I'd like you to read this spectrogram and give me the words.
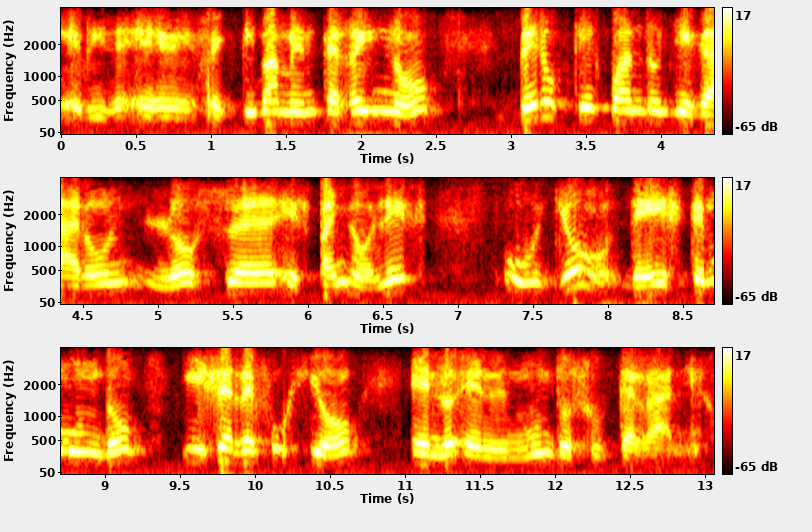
eh, efectivamente reinó, pero que cuando llegaron los eh, españoles huyó de este mundo y se refugió en, el mundo subterráneo.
